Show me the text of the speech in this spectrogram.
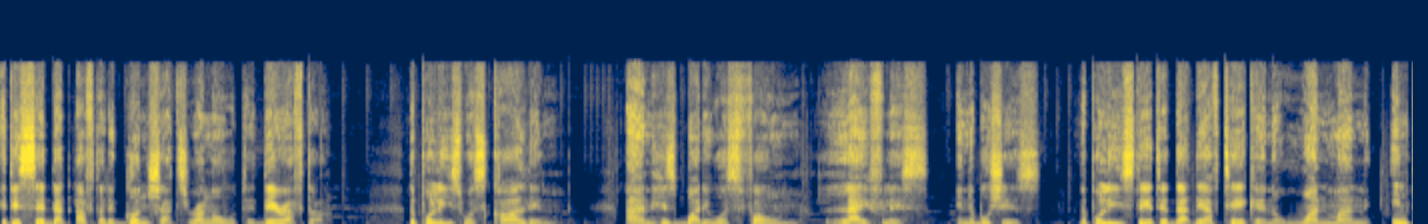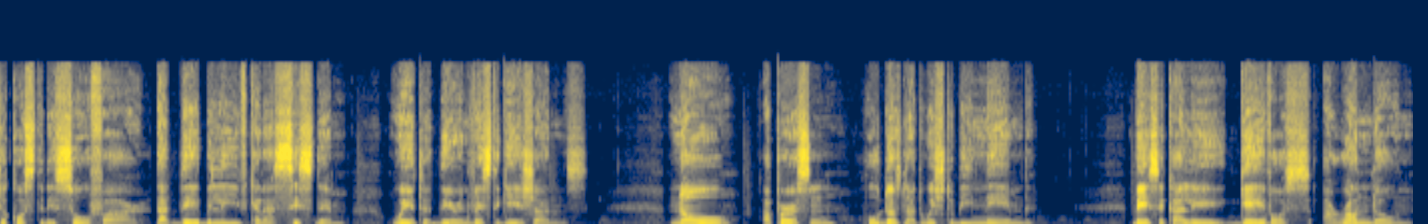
It is said that after the gunshots rang out thereafter, the police was called in and his body was found lifeless in the bushes. The police stated that they have taken one man into custody so far that they believe can assist them with their investigations. Now, a person who does not wish to be named basically gave us a rundown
